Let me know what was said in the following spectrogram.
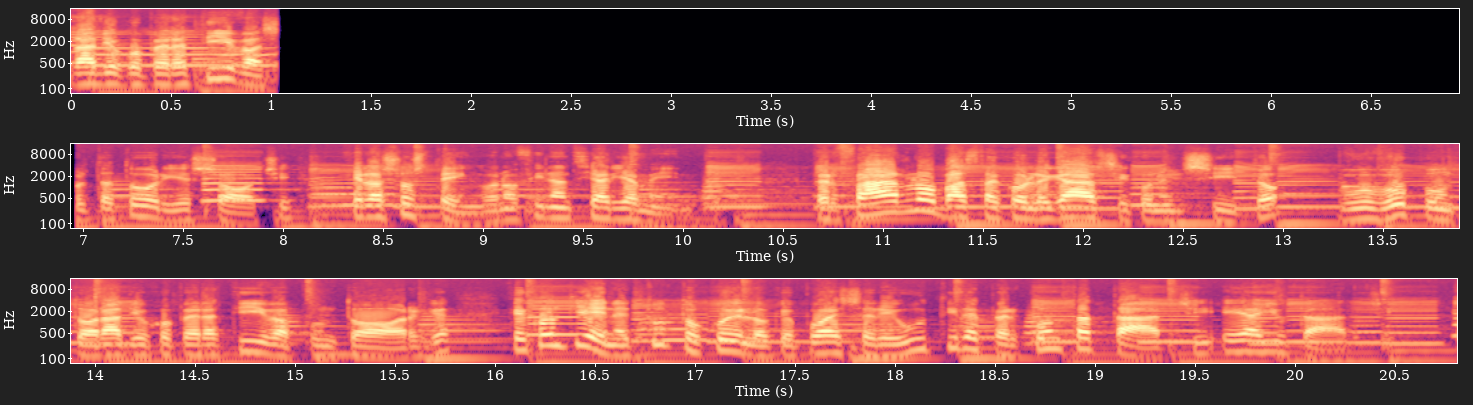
Radio Cooperativa ascoltatori e soci che la sostengono finanziariamente. Per farlo basta collegarsi con il sito www.radiocooperativa.org che contiene tutto quello che può essere utile per contattarci e aiutarci.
